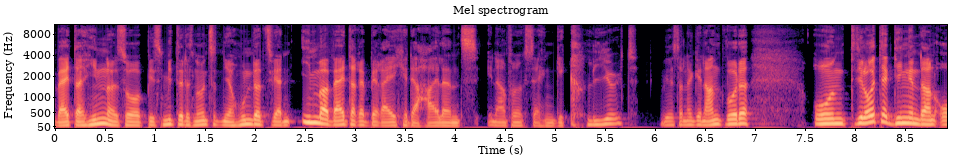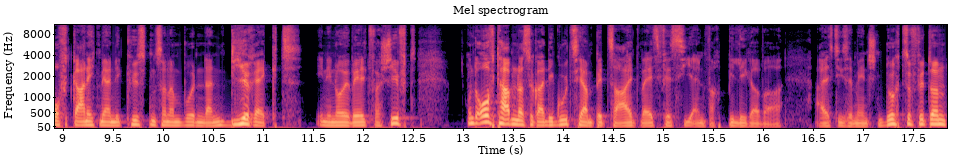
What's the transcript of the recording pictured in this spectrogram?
weiterhin, also bis Mitte des 19. Jahrhunderts werden immer weitere Bereiche der Highlands in Anführungszeichen gecleared, wie es dann genannt wurde. Und die Leute gingen dann oft gar nicht mehr an die Küsten, sondern wurden dann direkt in die neue Welt verschifft. Und oft haben das sogar die Gutsherren bezahlt, weil es für sie einfach billiger war, als diese Menschen durchzufüttern.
